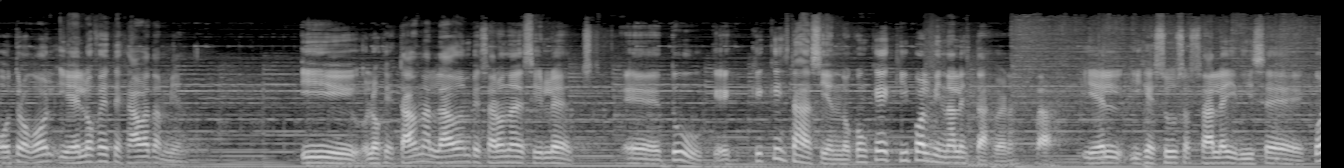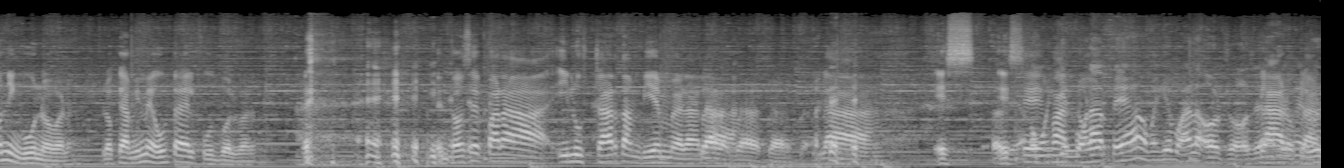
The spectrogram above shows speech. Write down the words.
otro gol y él lo festejaba también. Y los que estaban al lado empezaron a decirle, eh, tú, ¿qué, ¿qué, estás haciendo? ¿Con qué equipo al final estás, verdad? Y, él, y Jesús sale y dice, con ninguno, ¿verdad? Lo que a mí me gusta es el fútbol, ¿verdad? Entonces, para ilustrar también, ¿verdad? Claro, claro, claro, La, es ese o valor. Pea, o que la otro. claro, claro.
